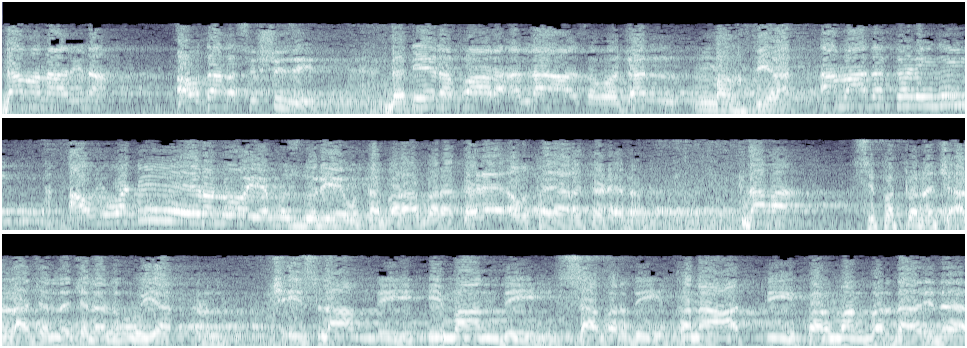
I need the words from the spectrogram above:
دغه نارینه او دغسې ښځې د دې لپاره الله عز وجل مغفرت اماده کړی دی او یوه ډېره لویه مزدوري ورته برابره کړې او تیاره کړې ده دغه صفتونه چې الله جل جلاله یاد کړل چې اسلام دی، ایمان دی، صبر دی، قناعت دی، فرمانبرداري ده،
